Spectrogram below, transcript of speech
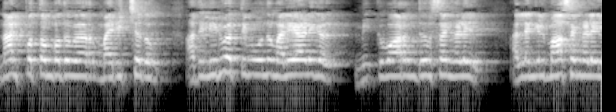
നാൽപ്പത്തൊമ്പത് പേർ മരിച്ചതും അതിൽ ഇരുപത്തിമൂന്ന് മലയാളികൾ മിക്കവാറും ദിവസങ്ങളിൽ അല്ലെങ്കിൽ മാസങ്ങളിൽ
